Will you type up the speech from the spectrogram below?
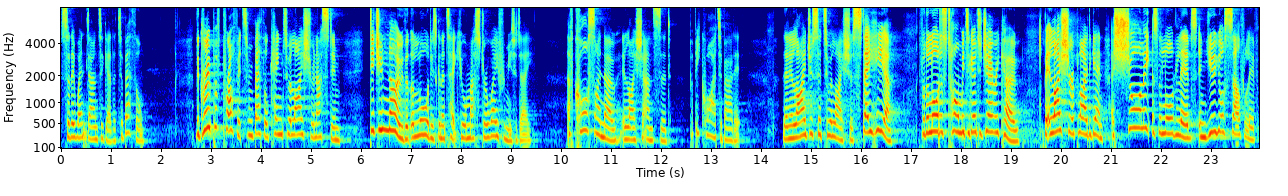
So they went down together to Bethel. The group of prophets from Bethel came to Elisha and asked him, Did you know that the Lord is going to take your master away from you today? Of course I know, Elisha answered, but be quiet about it. Then Elijah said to Elisha, Stay here, for the Lord has told me to go to Jericho. But Elisha replied again, As surely as the Lord lives and you yourself live,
